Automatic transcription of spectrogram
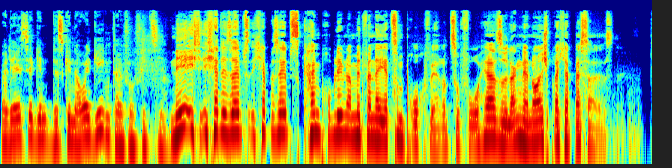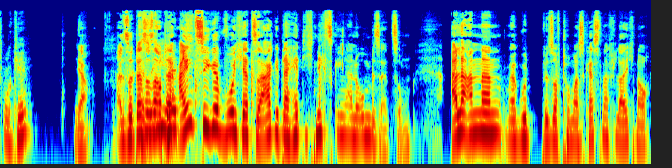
weil der ist ja das genaue Gegenteil von Fitzner. Nee, ich, ich hätte selbst, ich habe selbst kein Problem damit, wenn er jetzt ein Bruch wäre zu vorher, solange der neue Sprecher besser ist. Okay. Ja. Also das also ist auch der einzige, wo ich jetzt sage, da hätte ich nichts gegen eine Umbesetzung. Alle anderen, ja gut, bis auf Thomas Kästner vielleicht noch,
